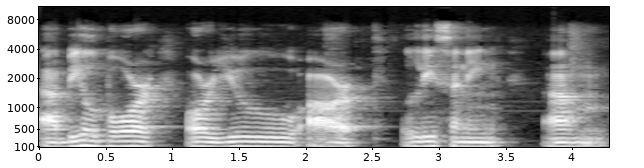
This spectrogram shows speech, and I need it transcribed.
a billboard or you are listening um,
